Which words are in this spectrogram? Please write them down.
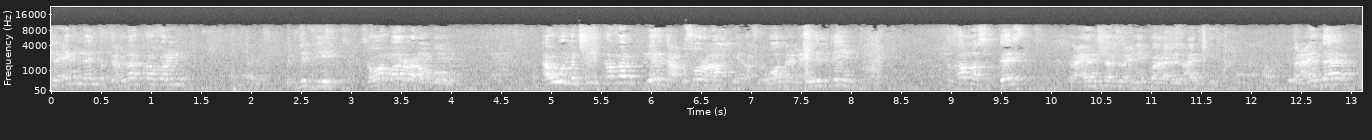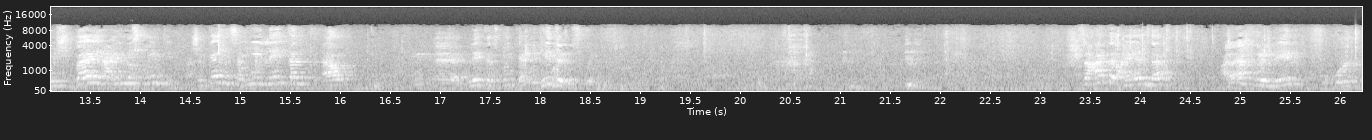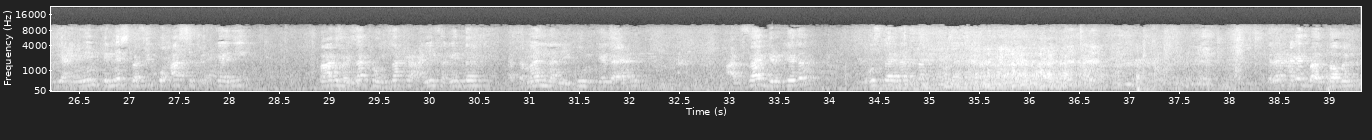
العين اللي انت بتعمل لها covering بت deviate سواء بره أو جوه. اول ما تشيل ال cover يرجع بسرعة يبقى في الوضع العين التاني. تخلص ال test العيان شكله عينيه parallel عادي جدا. يبقى العين ده مش باين عليه إنه squinty عشان كده بنسميه latent أو latent squint يعني hidden squint ساعات العيان ده على آخر الليل وكل يعني يمكن نسبة فيكم حست في الحكاية دي بعد ما يذاكروا مذاكرة عنيفة جدا أتمنى إن يكون كده يعني. على الفجر كده تبص تلاقي نفسك. تلاقي الحاجات بقت دبل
